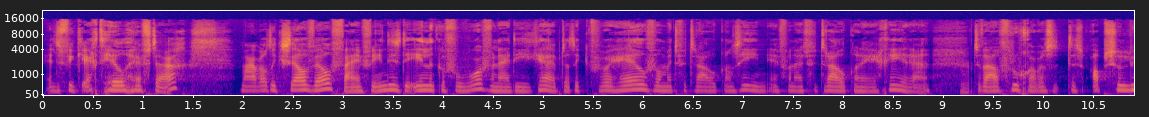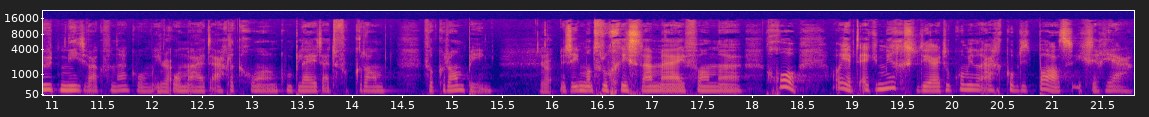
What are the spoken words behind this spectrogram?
En dat vind ik echt heel heftig. Maar wat ik zelf wel fijn vind, is de innerlijke verworvenheid die ik heb. Dat ik voor heel veel met vertrouwen kan zien en vanuit vertrouwen kan reageren. Terwijl vroeger was het dus absoluut niet waar ik vandaan kom. Ik kom uit eigenlijk gewoon compleet uit verkramp, verkramping. Ja. Dus iemand vroeg gisteren aan mij van... Uh, goh, oh, je hebt economie gestudeerd. Hoe kom je dan eigenlijk op dit pad? Ik zeg, ja,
